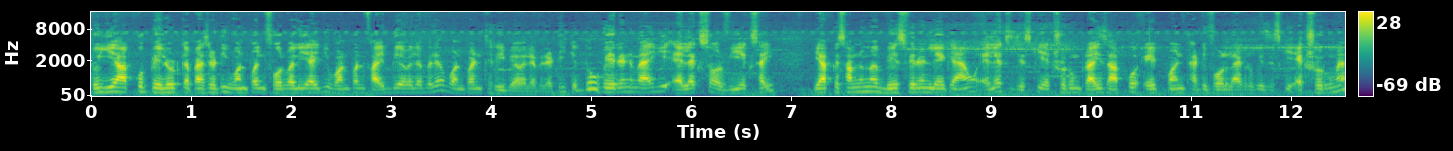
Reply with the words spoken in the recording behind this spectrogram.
तो ये आपको पेलोड कैपेसिटी 1.4 वाली आएगी 1.5 भी अवेलेबल है 1.3 भी अवेलेबल है ठीक है? दो वेरिएंट में आएगी एलएक्स और वी ये आपके सामने मैं बेस वेरिएंट लेके आया हूँ एल जिसकी एक शोरूम प्राइस आपको 8.34 लाख रुपीज़ इसकी एक शोरूम है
